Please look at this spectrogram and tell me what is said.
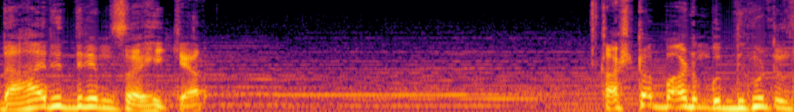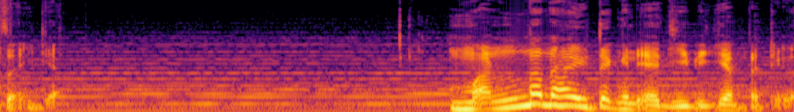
ദാരിദ്ര്യം സഹിക്കാം. കഷ്ടപ്പാടും ബുദ്ധിമുട്ടും സഹിക്കാം. മണ്ടനായിട്ട് എങ്ങനെയാ ജീവിക്കാൻ പറ്റുക?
